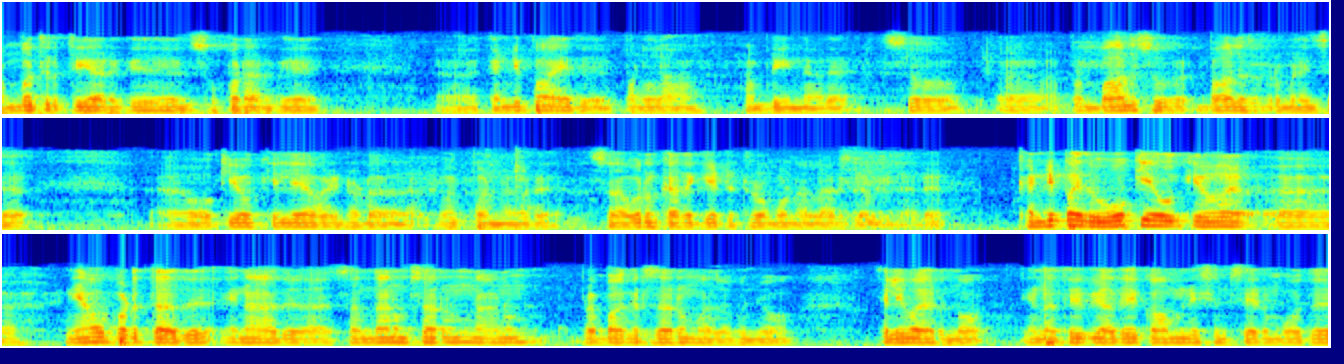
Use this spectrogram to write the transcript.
ரொம்ப திருப்தியாக இருக்குது சூப்பராக இருக்குது கண்டிப்பாக இது பண்ணலாம் அப்படின்னாரு. ஸோ அப்புறம் பாலசு பாலசுப்ரமணியன் சார் ஓகே ஓகேலே அவர் என்னோட ஒர்க் பண்ணார் ஸோ அவரும் கதை கேட்டுட்டு ரொம்ப நல்லா இருக்கு அப்படின்னாரு. கண்டிப்பாக இது ஓகே ஓகேவா ஞாபகப்படுத்தாது. ஏன்னா அது சந்தானம் சாரும் நானும் பிரபாகர் சாரும் அதில் கொஞ்சம் தெளிவாக இருந்தோம். ஏன்னா திருப்பி அதே காம்பினேஷன் சேரும்போது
